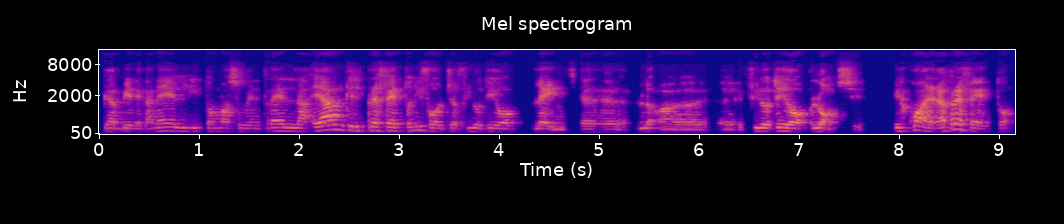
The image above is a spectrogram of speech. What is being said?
Gabriele Canelli, Tommaso Ventrella e anche il prefetto di Foggia Filoteo, Lenz, eh, eh, Filoteo Lozzi, il quale era prefetto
